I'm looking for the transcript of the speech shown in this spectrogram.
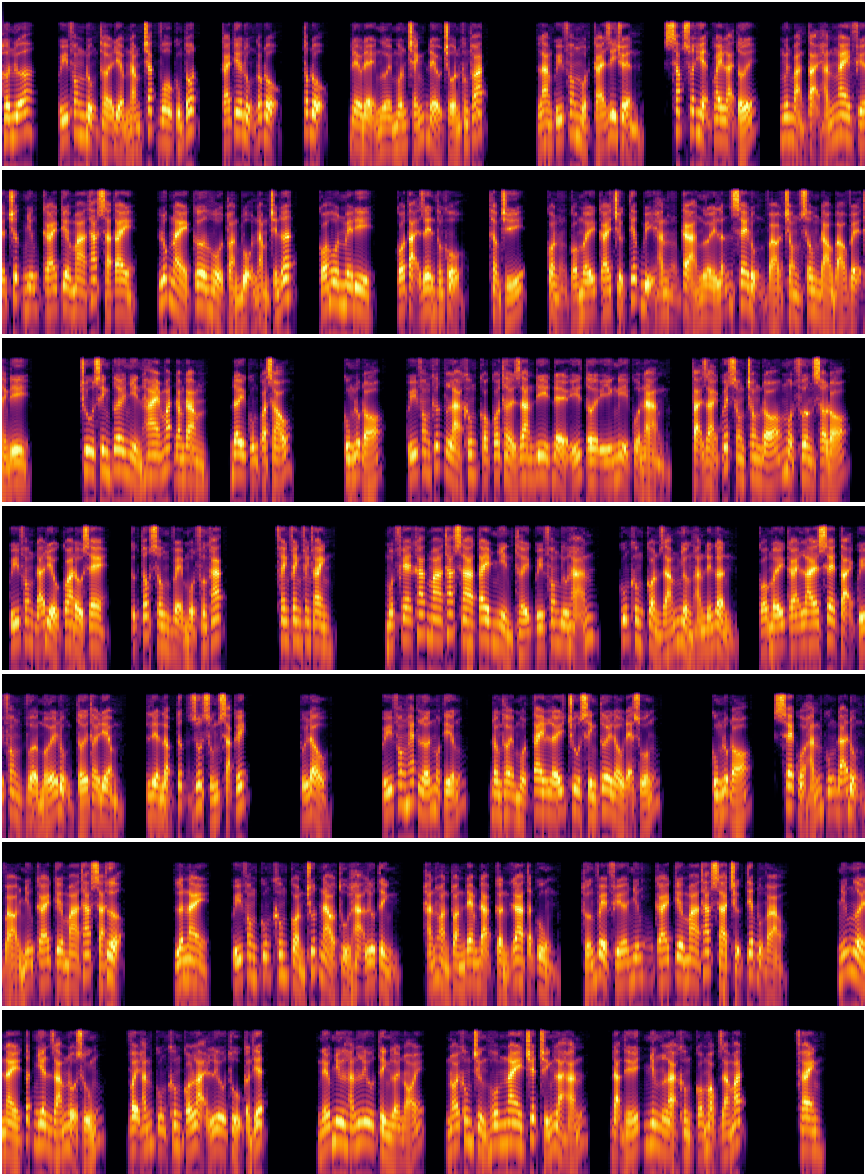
Hơn nữa, quý phong đụng thời điểm nắm chắc vô cùng tốt, cái kia đụng góc độ, tốc độ, đều để người muốn tránh đều trốn không thoát. Làm quý phong một cái di chuyển, sắp xuất hiện quay lại tới nguyên bản tại hắn ngay phía trước những cái kia ma thác xa tay, lúc này cơ hồ toàn bộ nằm trên đất, có hôn mê đi, có tại rên thống khổ, thậm chí còn có mấy cái trực tiếp bị hắn cả người lẫn xe đụng vào trong sông đào bảo vệ thành đi. Chu sinh tươi nhìn hai mắt đăm đăm, đây cũng quá xấu. Cùng lúc đó, quý phong thức là không có có thời gian đi để ý tới ý nghĩ của nàng, tại giải quyết xong trong đó một phương sau đó, quý phong đã điều qua đầu xe, cực tốc xông về một phương khác. Phanh phanh phanh phanh. Một phe khác ma thác xa tay nhìn thấy quý phong đưa hãn, cũng không còn dám nhường hắn đến gần, có mấy cái lái xe tại quý phong vừa mới đụng tới thời điểm, liền lập tức rút súng xạ kích túi đầu. Quý phong hét lớn một tiếng, đồng thời một tay lấy chu sinh tươi đầu đẻ xuống. Cùng lúc đó, xe của hắn cũng đã đụng vào những cái kia ma thác xá thượng. Lần này, quý phong cũng không còn chút nào thủ hạ lưu tình, hắn hoàn toàn đem đạp cần ga tận cùng, hướng về phía những cái kia ma thác xa trực tiếp đụng vào. Những người này tất nhiên dám nổ súng, vậy hắn cũng không có lại lưu thủ cần thiết. Nếu như hắn lưu tình lời nói nói không chừng hôm nay chết chính là hắn đạn thế nhưng là không có mọc ra mắt. Phanh.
